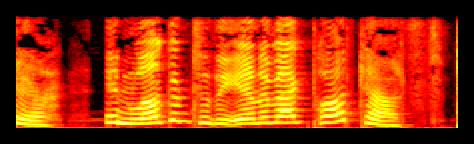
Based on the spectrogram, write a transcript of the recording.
there, and welcome to the Animag Podcast.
